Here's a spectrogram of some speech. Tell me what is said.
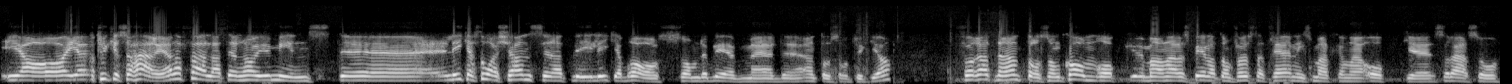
Ja, jag tycker så här i alla fall att den har ju minst eh, lika stora chanser att bli lika bra som det blev med eh, Antonsson tycker jag. För att när Antonsson kom och man hade spelat de första träningsmatcherna och eh, sådär så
